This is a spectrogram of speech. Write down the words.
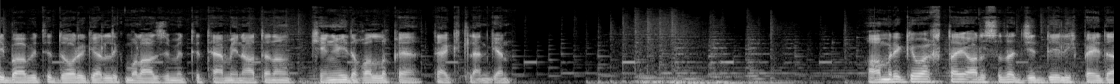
tibobati dorigarlik mulozimati ta'minotining kengaydiganligi ta'kidlangan. Amerika va xitoy orasida jiddiylik paydo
